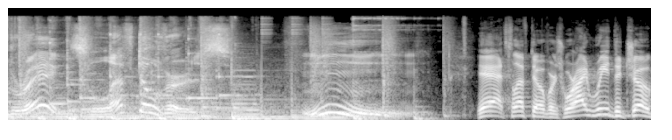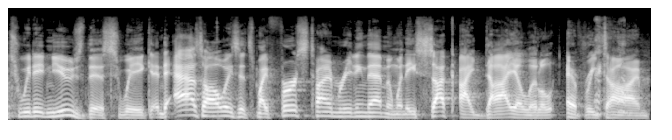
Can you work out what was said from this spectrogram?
Greg's leftovers. Mmm. Yeah, it's leftovers where I read the jokes we didn't use this week. And as always, it's my first time reading them, and when they suck, I die a little every time.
